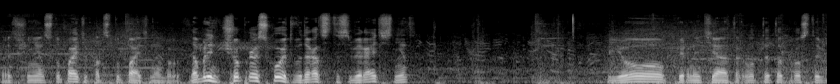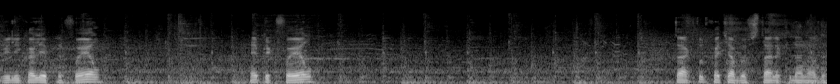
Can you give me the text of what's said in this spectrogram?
Это еще не отступайте, подступайте, наоборот. Да блин, что происходит? Вы драться-то собираетесь, нет? Ёперный театр. Вот это просто великолепный fail. Epic fail. Так, тут хотя бы встали куда надо.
